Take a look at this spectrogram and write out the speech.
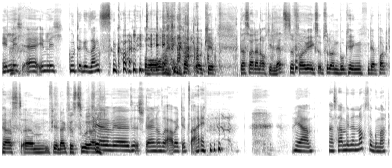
ähnlich, äh, ähnlich gute Gesangsqualität. Oh mein Gott, okay. Das war dann auch die letzte Folge XY Booking, der Podcast. Ähm, vielen Dank fürs Zuhören. Wir, wir stellen unsere Arbeit jetzt ein. ja, was haben wir denn noch so gemacht?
